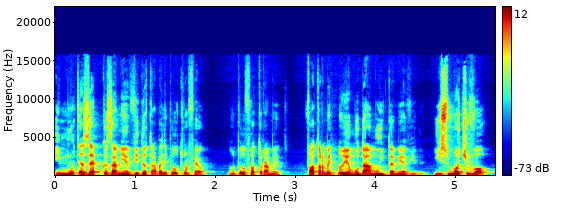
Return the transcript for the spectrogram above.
em muitas épocas da minha vida eu trabalhei pelo troféu, não pelo faturamento. O faturamento não ia mudar muito a minha vida. Isso me motivou.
